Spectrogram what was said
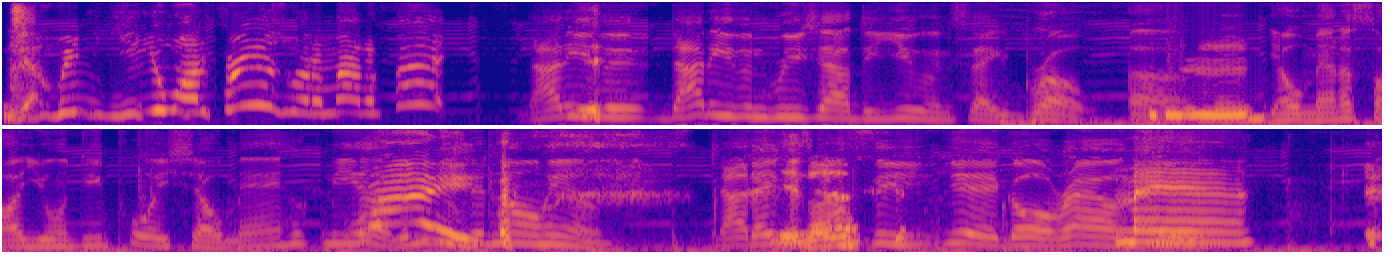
Yeah, we you, you weren't friends with him. Matter of fact, Not even not even reach out to you and say, bro, uh, Mhm. yo man, I saw you on D Poy show, man. Hook me up. Let me get to know him. Now they You just know? gonna see, yeah, go around man, you.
